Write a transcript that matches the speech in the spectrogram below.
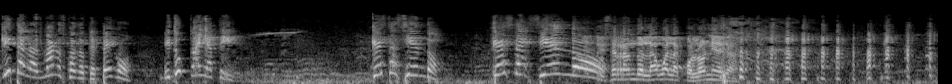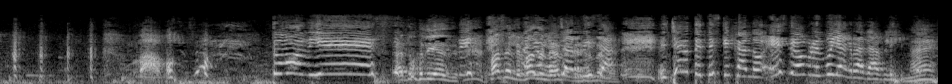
Quita las manos cuando te pego. Y tú cállate. ¿Qué está haciendo? ¿Qué está haciendo? Estoy cerrando el agua a la colonia. ya. Vamos. Tuvo 10. A todos días. Pásale, Me dio pásale. mucha ándale, risa. ándale. Ya no te estés quejando. Este hombre es muy agradable. Eh,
